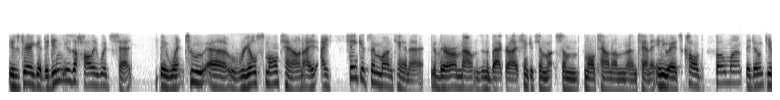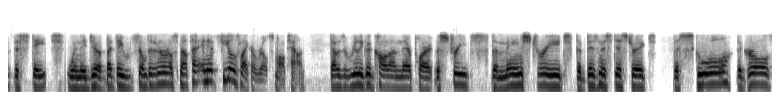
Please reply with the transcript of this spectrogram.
is very good. They didn't use a Hollywood set. They went to a real small town. I, I think it's in Montana. There are mountains in the background. I think it's in some small town on Montana. Anyway, it's called Bomont. They don't give the states when they do it, but they filmed it in a real small town, and it feels like a real small town. That was a really good call on their part. The streets, the main street, the business district, the school. The girls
